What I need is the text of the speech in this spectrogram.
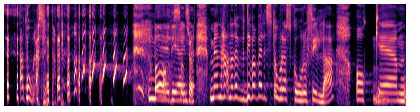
Att Ola slutade. nej, det är jag inte. Trött. Men han hade, det var väldigt stora skor att fylla. Och... Mm. Eh,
